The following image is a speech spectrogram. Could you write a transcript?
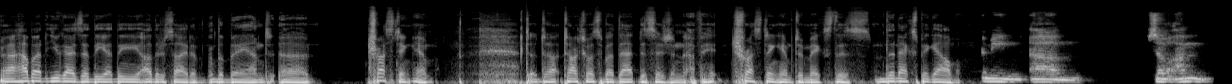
uh, how about you guys at the the other side of the band uh, trusting him? T- t- talk to us about that decision of trusting him to mix this the next big album. I mean, um, so I'm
